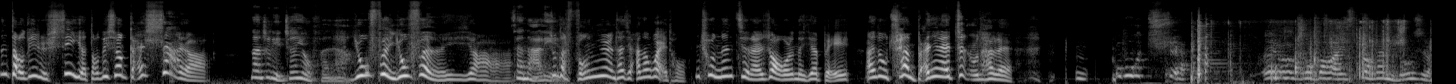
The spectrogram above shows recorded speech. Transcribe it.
那到底是谁呀？到底想干啥呀？那这里真有坟啊？有坟，有坟！哎呀，在哪里？就那疯女人她家那外头。你瞅恁进来绕过的那些碑，俺都全搬进来镇住她嘞。嗯，我去。哎呦，不不好意思，撞翻你东西了。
